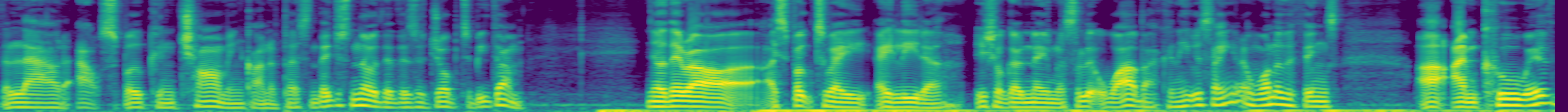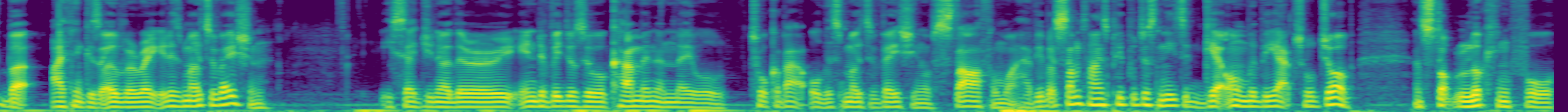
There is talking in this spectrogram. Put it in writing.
the loud outspoken charming kind of person they just know that there's a job to be done you know, there are. I spoke to a, a leader, you shall go nameless, a little while back, and he was saying, you know, one of the things uh, I'm cool with, but I think is overrated is motivation. He said, you know, there are individuals who will come in and they will talk about all this motivation of staff and what have you, but sometimes people just need to get on with the actual job and stop looking for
